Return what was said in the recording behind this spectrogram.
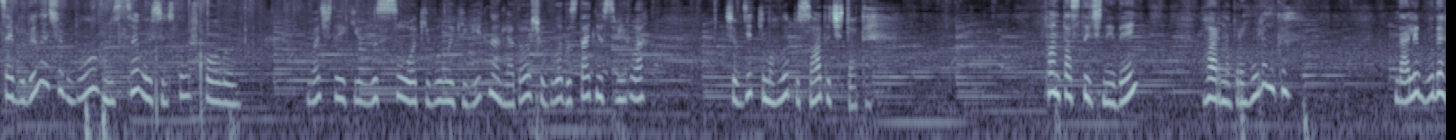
Цей будиночок був місцевою сільською школою. Бачите, які високі, великі вікна для того, щоб було достатньо світла, щоб дітки могли писати, читати. Фантастичний день, гарна прогулянка. Далі буде.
